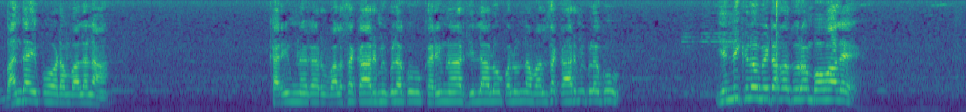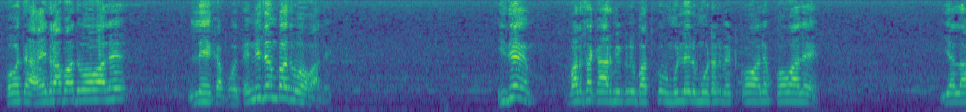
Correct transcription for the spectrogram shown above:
బంద్ అయిపోవడం వలన కరీంనగర్ వలస కార్మికులకు కరీంనగర్ జిల్లా లోపల ఉన్న వలస కార్మికులకు ఎన్ని కిలోమీటర్ల దూరం పోవాలి? పోతే హైదరాబాద్ పోవాలి లేకపోతే నిజామాబాద్ పోవాలి. ఇదే వలస కార్మికుని బతుకు ముల్లెలు మూటలు పెట్టుకోవాలి పోవాలి. ఇలా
